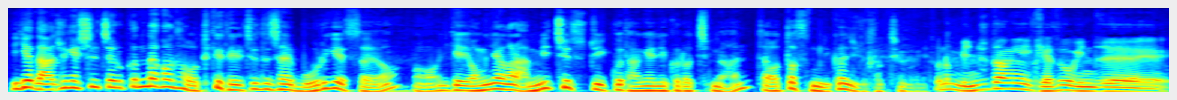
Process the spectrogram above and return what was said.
이게 나중에 실제로 끝나고서 어떻게 될지도 잘 모르겠어요. 어, 이게 영향을 안 미칠 수도 있고 당연히 그렇지만 자 어떻습니까 이준석 최고님? 저는 민주당이 계속 이제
